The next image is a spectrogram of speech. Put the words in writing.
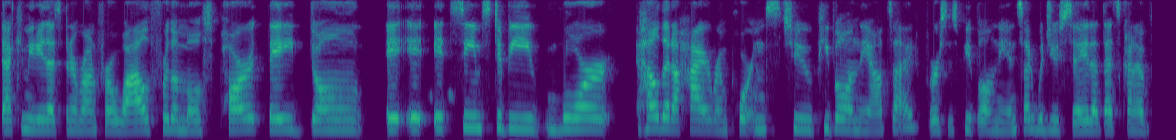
that community that's been around for a while for the most part they don't it, it, it seems to be more held at a higher importance to people on the outside versus people on the inside would you say that that's kind of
